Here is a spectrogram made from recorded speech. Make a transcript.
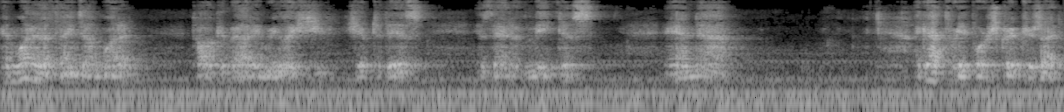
And one of the things I want to talk about in relationship to this is that of meekness. And uh, I got three or four scriptures I'd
